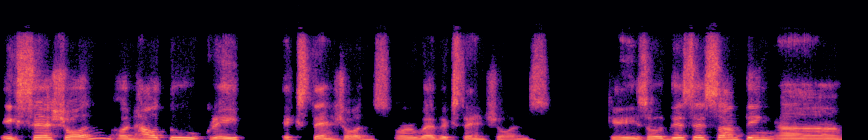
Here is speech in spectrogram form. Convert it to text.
a session on how to create extensions or web extensions. Okay, so this is something uh,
